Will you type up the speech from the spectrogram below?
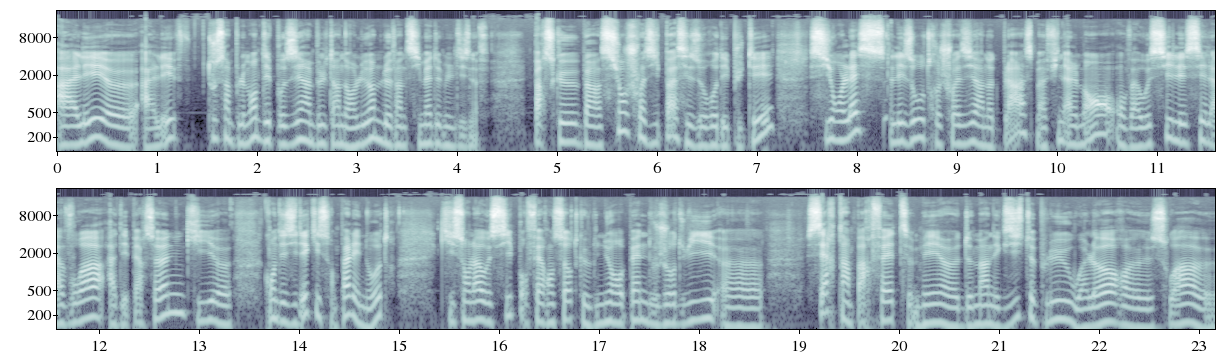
aller, à aller tout simplement déposer un bulletin dans l'urne le 26 mai 2019. Parce que ben, si on ne choisit pas ces eurodéputés, si on laisse les autres choisir à notre place, ben, finalement, on va aussi laisser la voix à des personnes qui, euh, ont des idées qui ne sont pas les nôtres, qui sont là aussi pour faire en sorte que l'Union européenne d'aujourd'hui... Euh, certes imparfaite, mais euh, demain n'existe plus, ou alors euh, soit, euh,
